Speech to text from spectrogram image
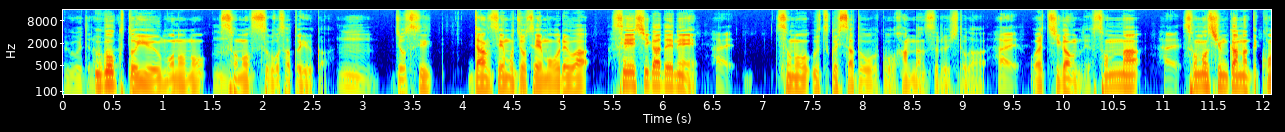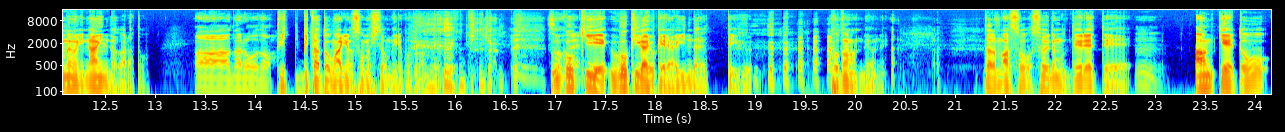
動いてなかった。動くというもののうん。その凄さというか、うん。女性男性も女性も俺は静止画でねはい。その美しさどうこう判断する人がはい。俺は違うんだよ。そんなはい。その瞬間なんてこの世にないんだからと。ああなるほど。ビビタ止まりのその人を見ることなんて。ね。動きへ動きが良ければいいんだよっていう ことなんだよね。ただまあそうそれでも出れてうん。アンケートを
